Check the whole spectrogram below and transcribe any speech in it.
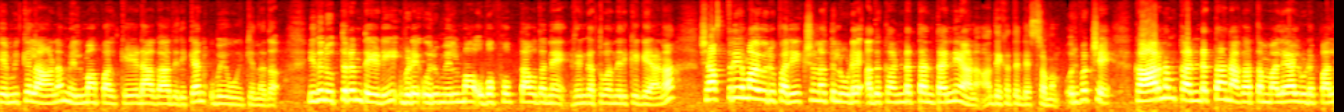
കെമിക്കലാണ് മിൽമ പാൽ കേടാകാതിരിക്കാൻ ഉപയോഗിക്കുന്നത്? ഇതിന് ഉത്തരം തേടി ഇവിടെ ഒരു മിൽമ ഉപഭോക്താവ് തന്നെ രംഗത്ത് വന്നിരിക്കുകയാണ്. ശാസ്ത്രീയമായ ഒരു പരീക്ഷണത്തിലൂടെ അത് കണ്ടെത്താൻ തന്നെയാണ് അദ്ദേഹത്തിന്റെ ശ്രമം. ഒരുപക്ഷെ കാരണം കണ്ടെത്താനാകാത്ത മലയാളിയുടെ പല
